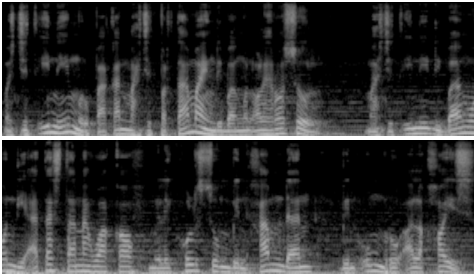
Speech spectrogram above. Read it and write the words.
Masjid ini merupakan masjid pertama yang dibangun oleh Rasul. Masjid ini dibangun di atas tanah wakaf milik Hulsum bin Hamdan bin Umru al-Khais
